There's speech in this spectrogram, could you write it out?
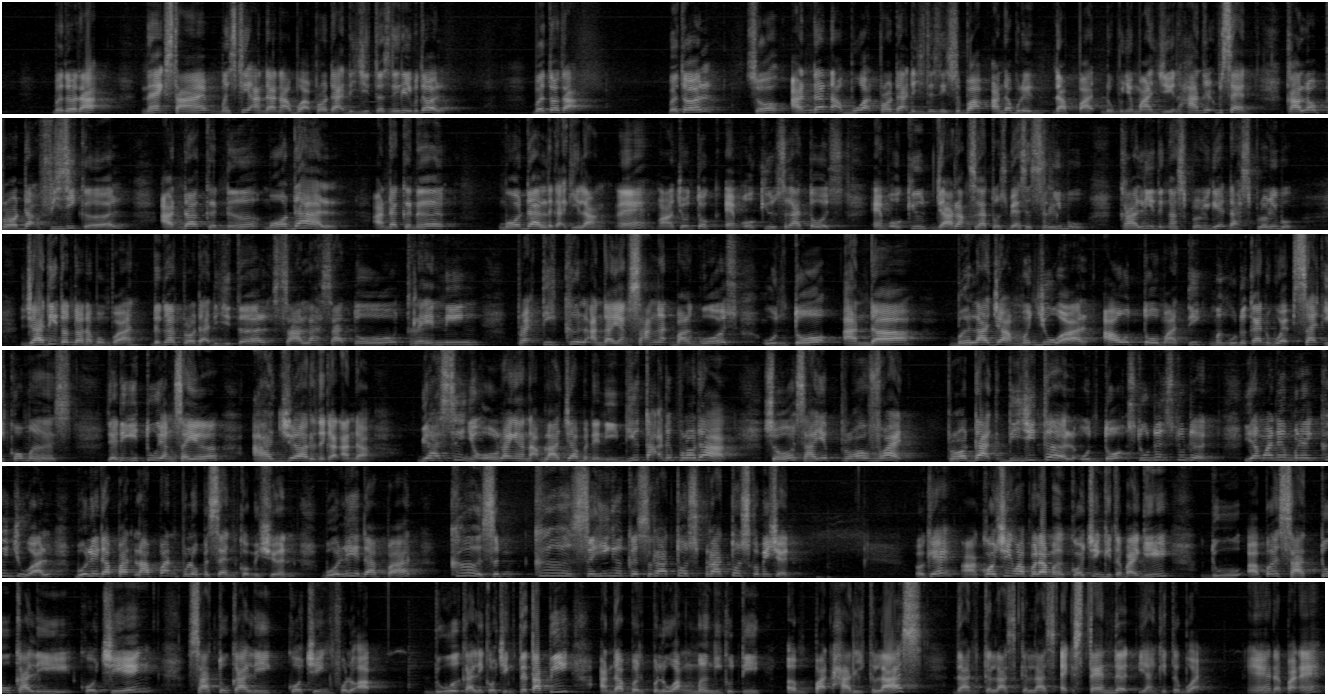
Betul tak? Next time, mesti anda nak buat produk digital sendiri, betul? Betul tak? Betul? So, anda nak buat produk digital sendiri. Sebab anda boleh dapat dia punya margin 100%. Kalau produk fizikal, anda kena modal. Anda kena modal dekat kilang. Eh? Ha, contoh MOQ 100. MOQ jarang 100. Biasa 1000. Kali dengan RM10 dah RM10,000. Jadi tuan-tuan dan perempuan, dengan produk digital, salah satu training praktikal anda yang sangat bagus untuk anda belajar menjual automatik menggunakan website e-commerce. Jadi itu yang saya ajar dekat anda. Biasanya orang yang nak belajar benda ni, dia tak ada produk. So, saya provide produk digital untuk student-student yang mana mereka jual boleh dapat 80% commission boleh dapat ke ke sehingga ke 100% commission Okey, ha, coaching berapa lama? Coaching kita bagi du, apa satu kali coaching, satu kali coaching follow up. Dua kali coaching. Tetapi anda berpeluang mengikuti empat hari kelas dan kelas-kelas extended yang kita buat. Eh, dapat eh?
